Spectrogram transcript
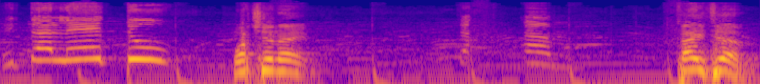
Italetu, What's your name? um, Tatum.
